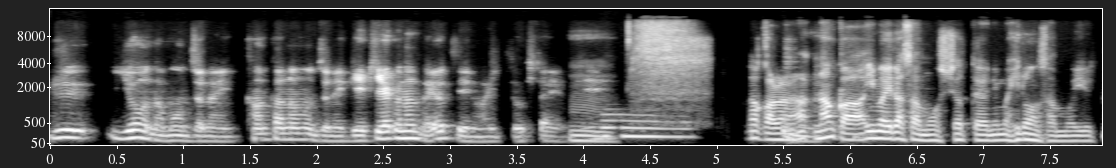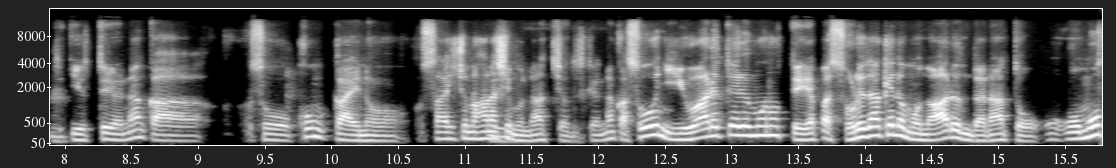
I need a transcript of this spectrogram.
るようなもんじゃない、簡単なもんじゃない、劇薬なんだよっていうのは言っておきたいよね。だからな、うん。なんか今、イラさんもおっしゃったように、まあ、ヒロンさんも言ってうん。言ってるように、なんか、そう、今回の最初の話にもなっちゃうんですけど、なんかそういうふうに言われてるものって、やっぱりそれだけのものあるんだなと思っ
